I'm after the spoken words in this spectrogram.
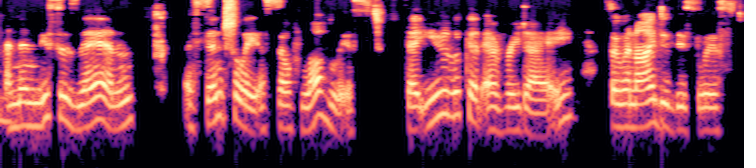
Mm-hmm. And then this is then essentially a self-love list that you look at every day. So when I did this list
